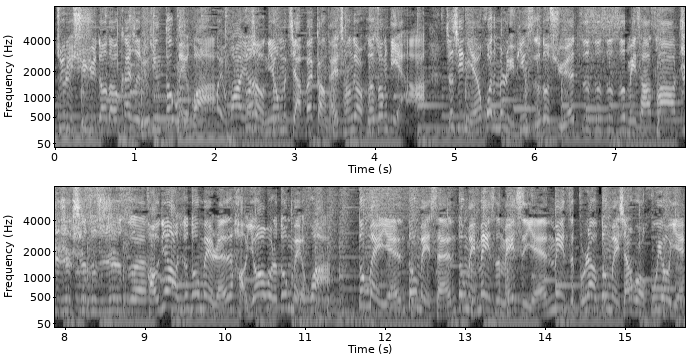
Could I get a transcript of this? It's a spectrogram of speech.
嘴里絮絮叨叨开始流行东北话。东北话多少年我们假扮港台腔调和装嗲，这些年换他们捋平舌头学滋滋滋滋没叉叉，吱吱吱吱吱吱。好尿性的东北人，好吆喝的东北话，东北人，东北神，东北妹子没死人，妹子不让东北小伙忽悠人，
